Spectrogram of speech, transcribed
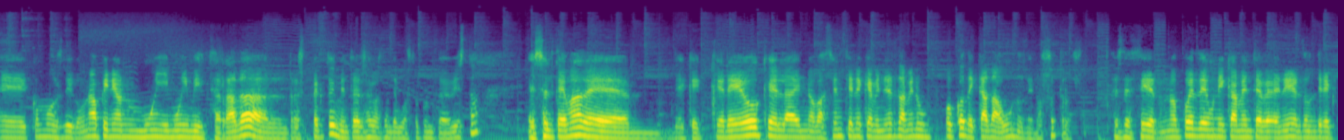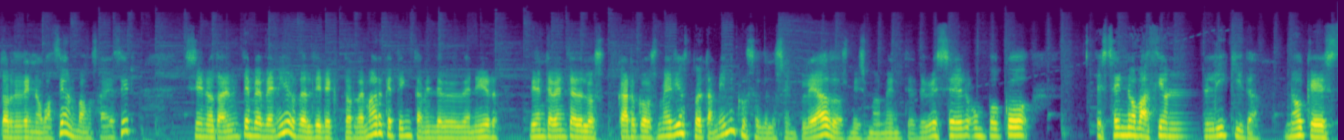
eh, ¿cómo os digo? Una opinión muy, muy, muy cerrada al respecto y me interesa bastante vuestro punto de vista, es el tema de, que creo que la innovación tiene que venir también un poco de cada uno de nosotros. Es decir, no puede únicamente venir de un director de innovación, vamos a decir, sino también debe venir del director de marketing, también debe venir evidentemente de los cargos medios, pero también incluso de los empleados mismamente. Debe ser un poco esa innovación líquida, ¿no? que es,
